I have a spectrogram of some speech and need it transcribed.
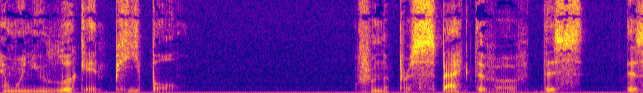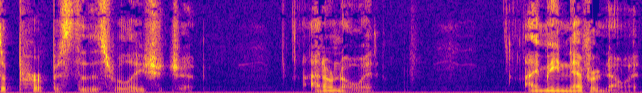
And when you look at people from the perspective of this, there's a purpose to this relationship. I don't know it. I may never know it.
